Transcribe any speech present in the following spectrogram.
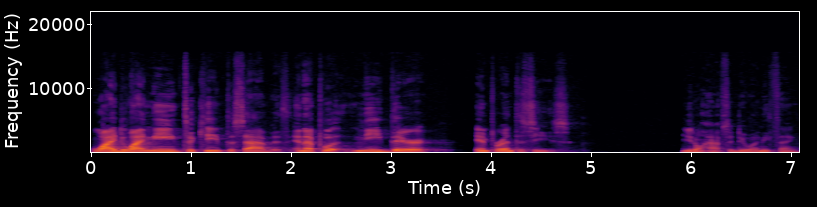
Why do I need to keep the Sabbath? And I put need there in parentheses. You don't have to do anything.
